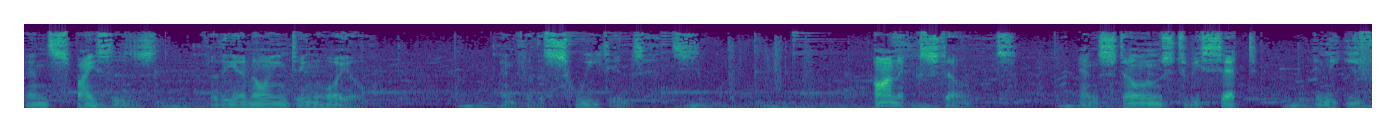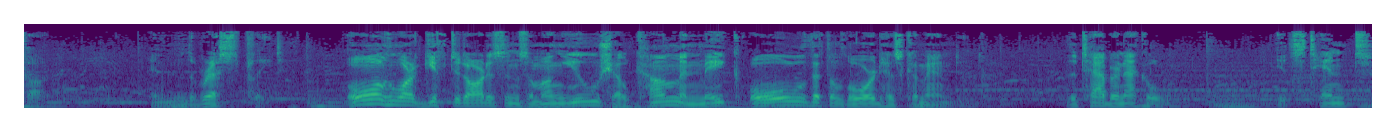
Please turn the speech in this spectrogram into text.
and spices for the anointing oil and for the sweet incense. Onyx stones and stones to be set in the ephod and in the breastplate. All who are gifted artisans among you shall come and make all that the Lord has commanded. The tabernacle, its tent,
